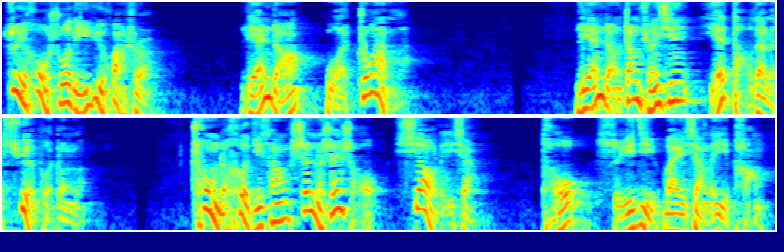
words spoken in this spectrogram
最后说的一句话是：“连长，我赚了。”连长张全新也倒在了血泊中了，冲着贺吉仓伸了伸手，笑了一下，头随即歪向了一旁。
